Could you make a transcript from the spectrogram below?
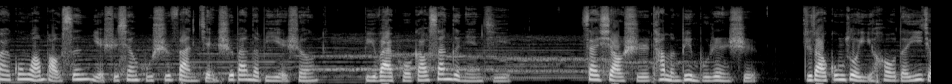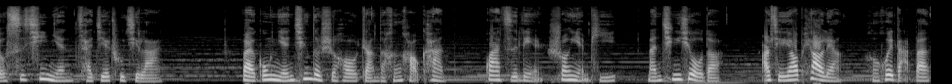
外公王宝森也是湘湖师范检师班的毕业生，比外婆高三个年级。在校时，他们并不认识，直到工作以后的一九四七年才接触起来。外公年轻的时候长得很好看，瓜子脸、双眼皮，蛮清秀的，而且要漂亮，很会打扮。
